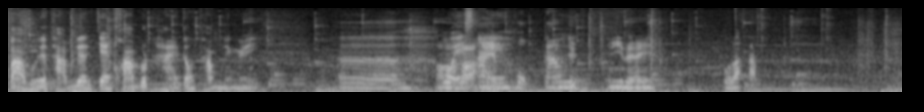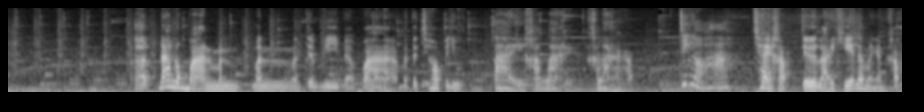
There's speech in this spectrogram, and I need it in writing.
เปล่าผมจะถามเรื่องแจ้งความรถหายต้องทำยังไง เอออ๋อก็ให้ OSI หกเก้าหนึ่งนี่เลย โทรศัพท์เออหน้าโรงพยาบาลมันมันมันจะมีแบบว่ามันจะชอบไปอยู่ใต้ข้างล่างข้างล่างอะครับ จริงเหรอคะ ใช่ครับ เจอหลายเคสแล้วเหมือนกันครับ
